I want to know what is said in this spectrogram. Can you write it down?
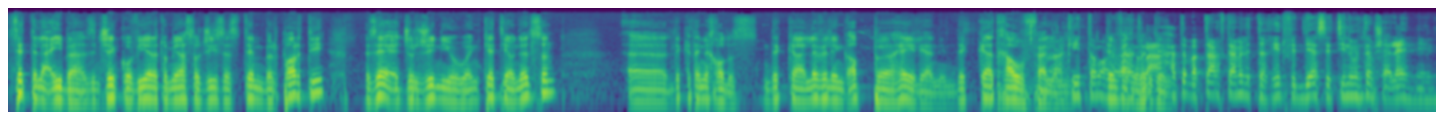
ست لعيبة زينشينكو فييرا تومياسو جيسس تمبر بارتي زائد جورجينيو وإنكيتيا ونيلسون. آه دكة تانية خالص. دكة levelling up هايل يعني. دكة تخوف فعلا. أكيد طبعا. تنفع تبقى هتبقى. هتبقى بتعرف تعمل التغيير في الدقيقة 60 وانت مش قلقان يعني.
